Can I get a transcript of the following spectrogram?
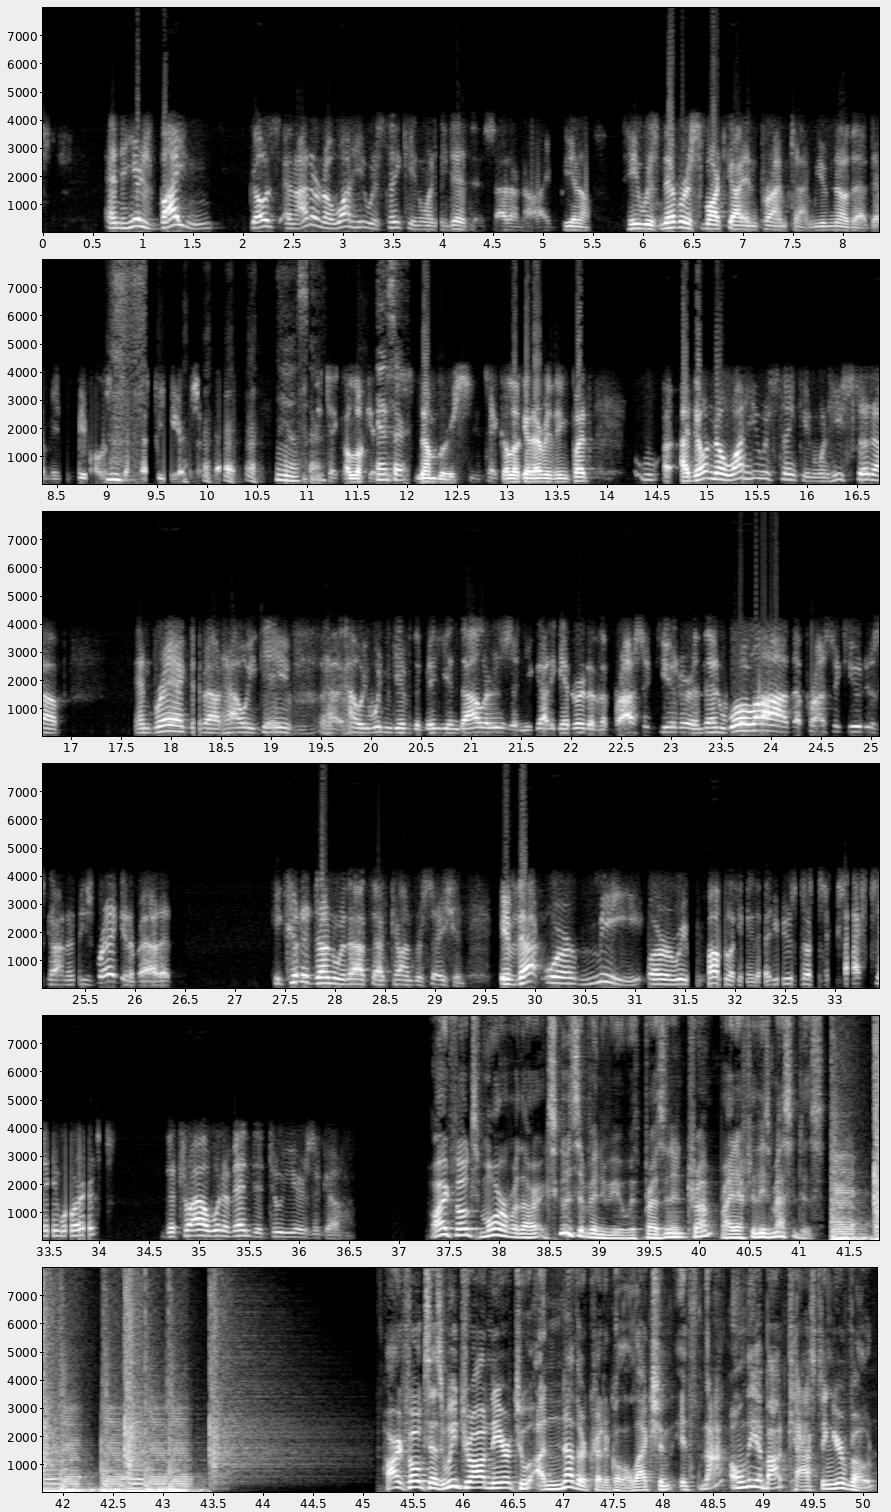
And here's Biden goes, and I don't know what he was thinking when he did this. I don't know. I, you know, he was never a smart guy in prime time. You know that. I mean, people have said that for years. Okay? yes, sir. You take a look at yes, numbers. You take a look at everything. But I don't know what he was thinking when he stood up and bragged about how he gave how he wouldn't give the billion dollars and you got to get rid of the prosecutor and then voila the prosecutor's gone and he's bragging about it he could have done without that conversation. If that were me or a republican that used those exact same words the trial would have ended two years ago. All right folks more with our exclusive interview with president trump right after these messages. All right, folks, as we draw near to another critical election, it's not only about casting your vote,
